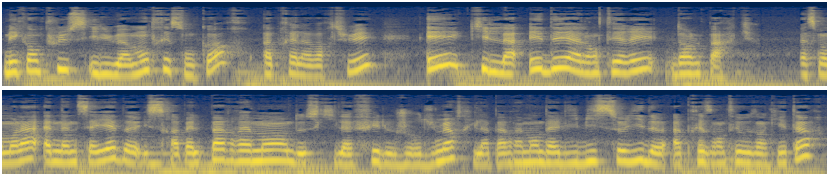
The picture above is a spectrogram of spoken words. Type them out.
mais qu'en plus il lui a montré son corps après l'avoir tué, et qu'il l'a aidé à l'enterrer dans le parc. À ce moment-là, Adnan Sayed, il se rappelle pas vraiment de ce qu'il a fait le jour du meurtre, il n'a pas vraiment d'alibi solide à présenter aux enquêteurs.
